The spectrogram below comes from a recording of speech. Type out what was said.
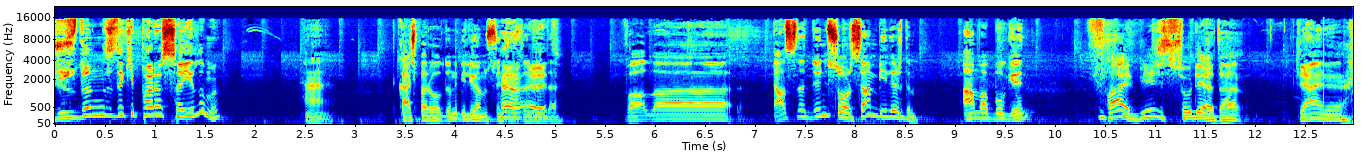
cüzdanınızdaki para sayılı mı? Ha. Kaç para olduğunu biliyor musun Ha, cüzdanında? evet. Valla aslında dün sorsam bilirdim. Ama bugün Hayır bir Suriye'de yani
